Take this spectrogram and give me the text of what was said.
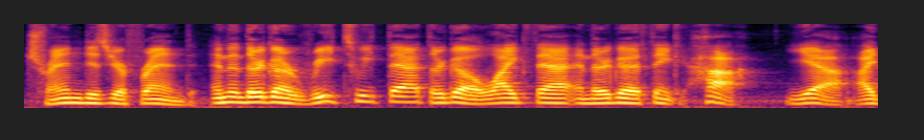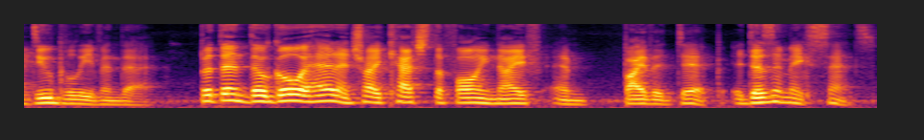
trend is your friend. And then they're to retweet that, they're to like that, and they're to think, ha, yeah, I do believe in that. But then they'll go ahead and try to catch the falling knife and buy the dip. It doesn't make sense.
